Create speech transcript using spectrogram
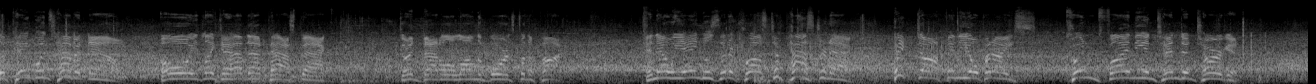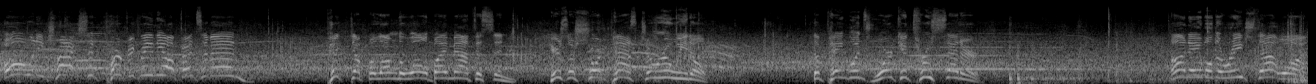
The Penguins have it now. Oh, he'd like to have that pass back. Good battle along the boards for the puck. And now he angles it across to Pastrnak. Picked off in the open ice. Couldn't find the intended target. Oh, and he tracks it perfectly in the offensive end. Picked up along the wall by Matheson. Here's a short pass to Ruhwedel. The Penguins work it through center. Unable to reach that one.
